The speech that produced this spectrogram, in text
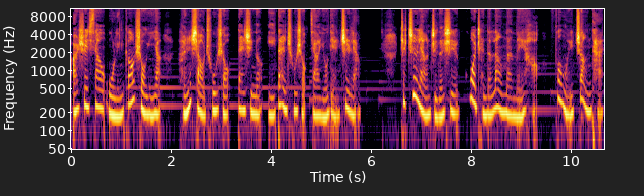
而是像武林高手一样很少出手，但是呢，一旦出手就要有点质量。这质量指的是过程的浪漫美好、氛围状态，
